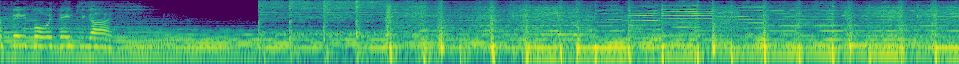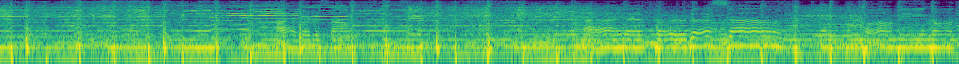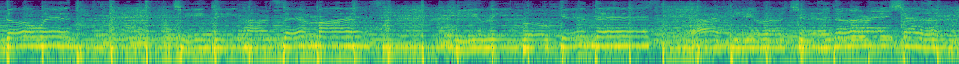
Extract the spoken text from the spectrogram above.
You're faithful. We thank you, God. heal a generation.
